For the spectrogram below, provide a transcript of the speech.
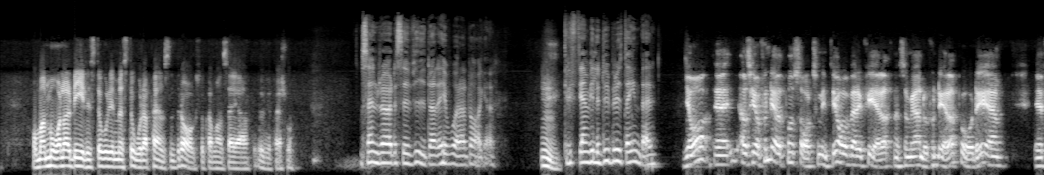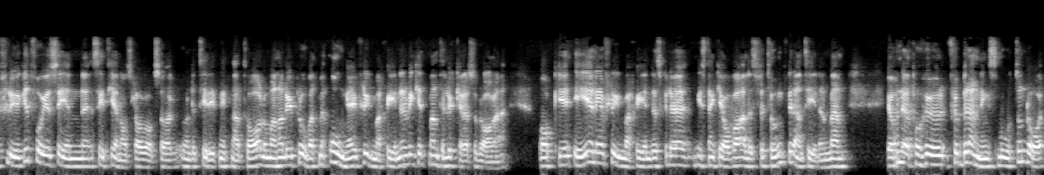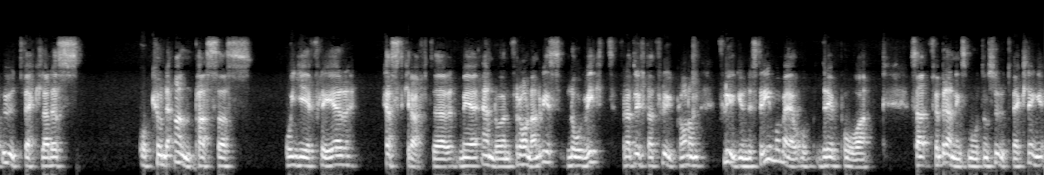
om man målar bilhistorien med stora penseldrag så kan man säga ungefär så. Och sen rör det sig vidare i våra dagar. Mm. Christian, ville du bryta in där? Ja, eh, alltså jag har funderat på en sak som inte jag har verifierat men som jag ändå funderat på. Det är eh, Flyget får ju sin, sitt genomslag också under tidigt 1900-tal och man hade ju provat med ånga i flygmaskiner vilket man inte lyckades så bra med. Och eh, el i en flygmaskin, det skulle misstänker jag vara alldeles för tungt vid den tiden men jag funderar på hur förbränningsmotorn då utvecklades och kunde anpassas och ge fler hästkrafter med ändå en förhållandevis låg vikt för att lyfta ett flygplan. Om flygindustrin var med och drev på förbränningsmotorns utveckling.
